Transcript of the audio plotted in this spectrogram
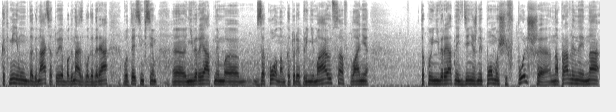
как минимум догнать, а то и обогнать благодаря вот этим всем э, невероятным э, законам, которые принимаются в плане такой невероятной денежной помощи в Польше, направленной на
